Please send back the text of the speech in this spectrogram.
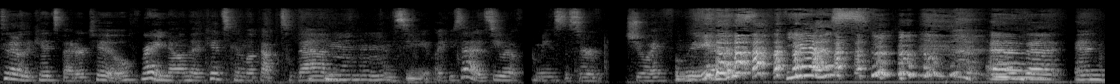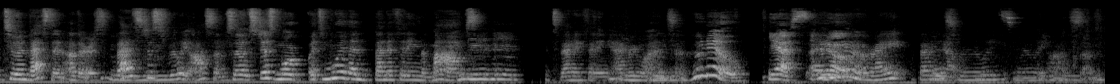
to know the kids better too. Right. You know, and the kids can look up to them Mhm. and see, like you said, see what it means to serve joyfully, yes. and to invest in others. That's Mm-hmm. just really awesome. So it's just more. It's more than benefiting the moms. Mhm. It's benefiting everyone. So who knew? Yes, I Who know. knew, right? That I is know. really It's really awesome.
